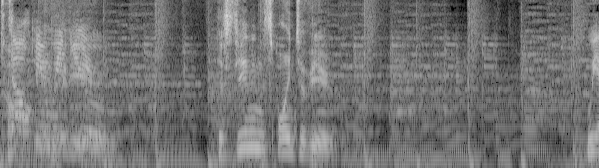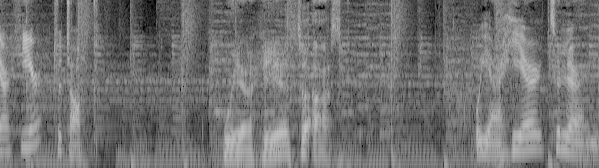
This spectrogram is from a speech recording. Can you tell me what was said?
Talking with you. The student's point of view. We are here to talk. We are here to ask. We are here to learn.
